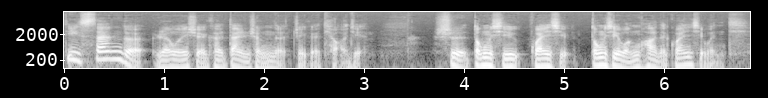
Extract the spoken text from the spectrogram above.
第三个人文学科诞生的这个条件是东西关系、东西文化的关系问题。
